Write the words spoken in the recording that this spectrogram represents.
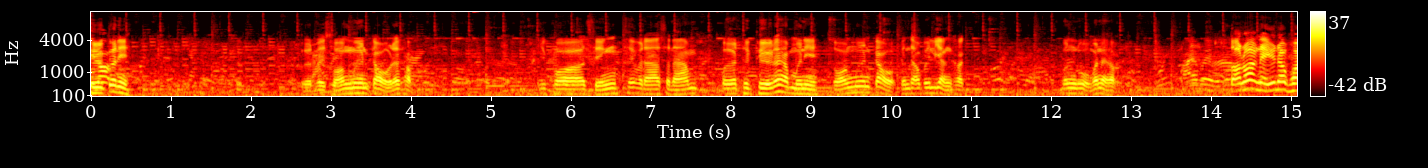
ถึงกเลยเนาะๆตัวนี้เปิดไว้สองหมื่นเก้าแล้วครับนี่พอสิงห์เทวดาสนาม เปิดถึกๆนะครับ มือนี้สองหมื่นเก้าเป็นแต่เอาไปเลี้ยงครับเบิ่งลูกมันนะครับ ต่อรองได้อยู่เนาะพ่อ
